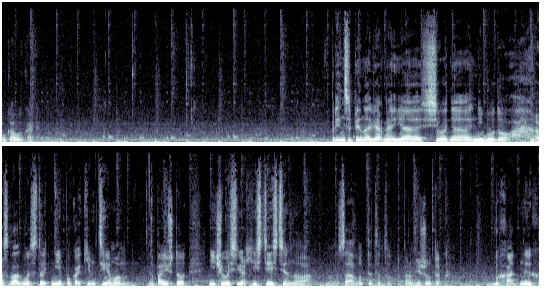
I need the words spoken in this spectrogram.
У кого как. Принципе, наверное, я сегодня не буду разглагольствовать не по каким темам. Боюсь, что ничего сверхъестественного за вот этот вот промежуток выходных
